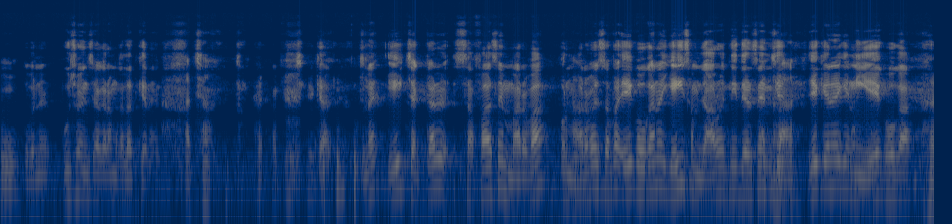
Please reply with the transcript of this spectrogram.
تو بولے پوچھو ان سے اگر ہم غلط کہہ رہے ہیں اچھا کیا بولے ایک چکر صفا سے مروا اور مروا سے صفا ایک ہوگا نا یہی سمجھا رہا ہوں اتنی دیر سے ہاں۔ اچھا۔ یہ کہہ رہے ہیں کہ نہیں ایک ہوگا تو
